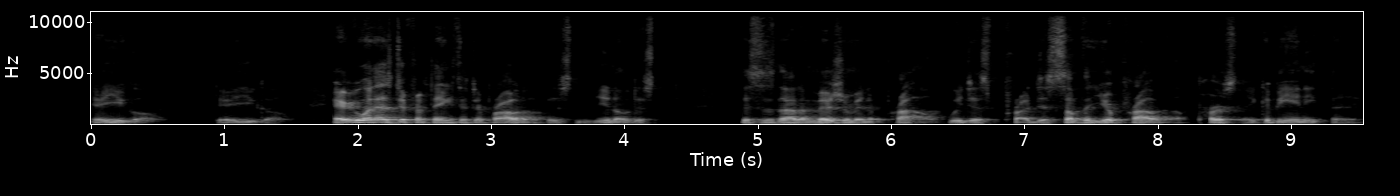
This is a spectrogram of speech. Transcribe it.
There you go. There you go. Everyone has different things that they're proud of. It's you know this this is not a measurement of proud. We just just something you're proud of personally. It could be anything.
